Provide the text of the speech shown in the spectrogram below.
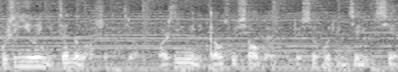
不是因为你真的老实巴交，而是因为你刚出校门，对社会理解有限，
